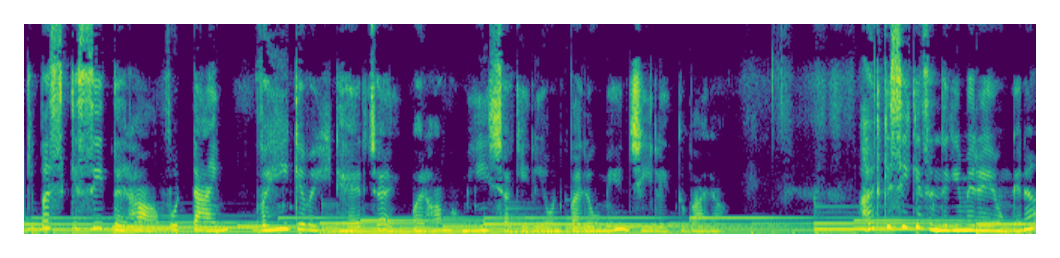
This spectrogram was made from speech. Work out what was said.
कि बस किसी तरह वो टाइम वहीं के वहीं ठहर जाए और हम हमेशा के लिए उन पलों में जी ले दोबारा। हर किसी की ज़िंदगी में रहे होंगे ना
